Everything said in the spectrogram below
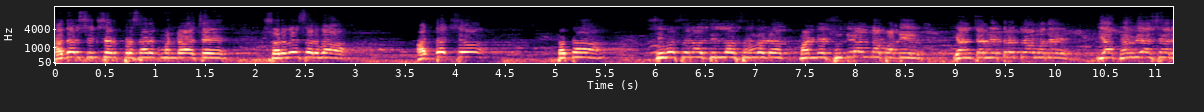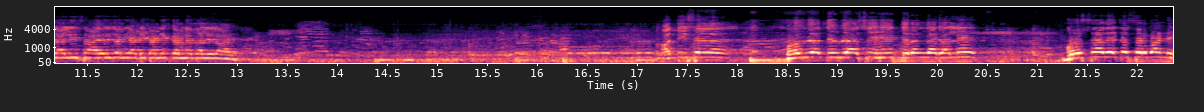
आदर्श शिक्षण प्रसारक मंडळाचे सर्वे सर्व अध्यक्ष तथा शिवसेना जिल्हा संघटक मान्य सुधीरांना पाटील यांच्या नेतृत्वामध्ये या भव्य अशा रॅलीचं आयोजन या ठिकाणी करण्यात आलेलं आहे. अतिशय भव्य दिव्य अशी ही तिरंगा रॅली घोषणा द्यायच्या सर्वांनी.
